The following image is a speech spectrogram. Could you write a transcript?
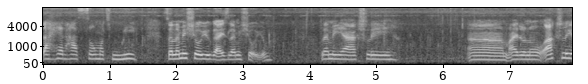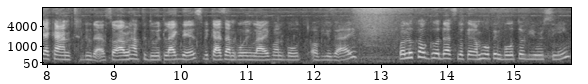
the head has so much meat so let me show you guys let me show you let me actually um i don't know. Actually i can't do that. So i will have to do it like this because i'm going live on both of you guys. But look how good that's looking. I'm hoping both of you are seeing.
